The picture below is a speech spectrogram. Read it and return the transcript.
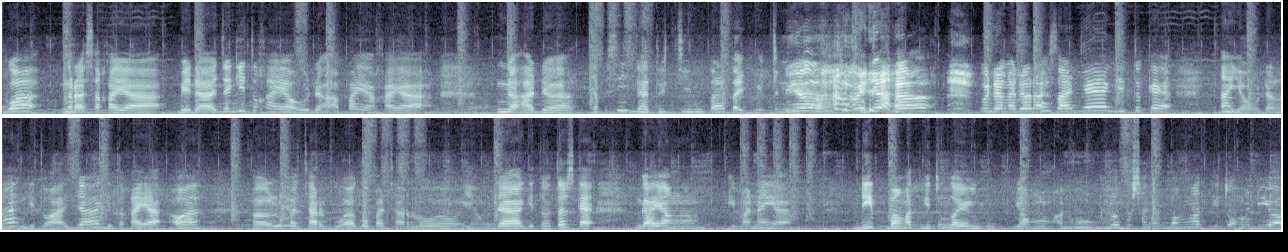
Gue ngerasa kayak beda aja gitu kayak udah apa ya kayak nggak ada apa sih jatuh cinta tai kucing Iya. iya. Udah nggak ada rasanya gitu kayak ah ya udahlah gitu aja gitu kayak oh eh, lu pacar gua gua pacar lu ya udah gitu. Terus kayak nggak yang gimana ya deep banget gitu nggak yang yang aduh gila gue sayang banget itu sama dia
